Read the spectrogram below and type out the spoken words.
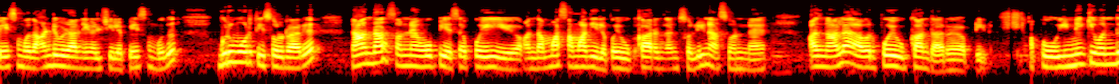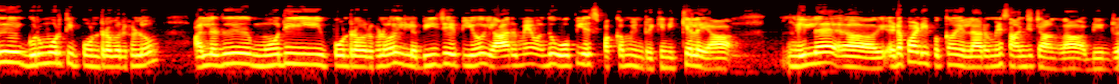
பேசும்போது ஆண்டு விழா நிகழ்ச்சியில பேசும்போது குருமூர்த்தி சொல்றாரு நான் தான் சொன்னேன் ஓபிஎஸ்ஸை போய் அந்த அம்மா சமாதியில போய் உட்காருங்கன்னு சொல்லி நான் சொன்னேன். அதனால அவர் போய் உட்கார்ந்தாரு அப்படின்னு. அப்போ இன்னைக்கு வந்து குருமூர்த்தி போன்றவர்களும் அல்லது மோடி போன்றவர்களோ இல்லை பிஜேபியோ யாருமே வந்து ஓபிஎஸ் பக்கம் இன்றைக்கு நிற்கலையா இல்ல எடப்பாடி பக்கம் எல்லாருமே சாஞ்சிட்டாங்களா அப்படின்ற.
